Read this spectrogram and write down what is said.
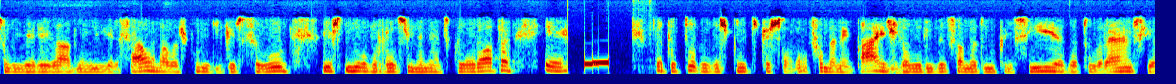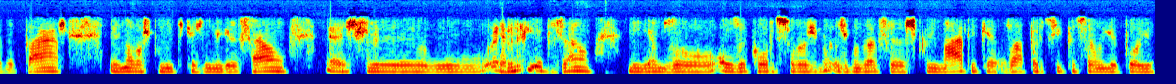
solidariedade na imigração, a novas políticas de saúde, este novo relacionamento com a Europa, é Portanto, todas as políticas são fundamentais, valorização da democracia, da tolerância, da paz, novas políticas de imigração, as, eh, a readesão, digamos, aos acordos sobre as, mudanças climáticas, à participação e apoio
